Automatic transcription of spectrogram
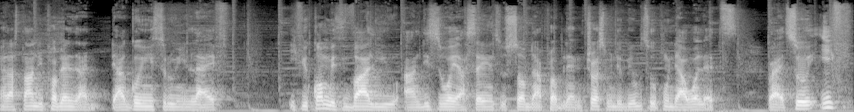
understand the problems that they are going through in life, if you come with value and this is what you're selling to solve that problem, trust me, they'll be able to open their wallets, right? So if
